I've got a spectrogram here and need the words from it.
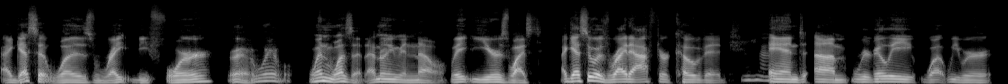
I guess it was right before. Where, where when was it? I don't even know. Wait, years wise. I guess it was right after COVID. And um, really, what we were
